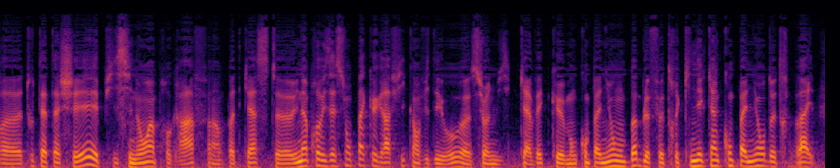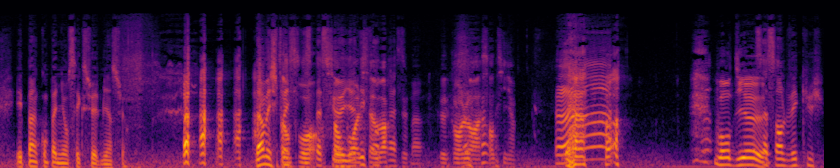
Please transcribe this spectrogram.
euh, tout attaché, et puis sinon un prographe, un podcast, euh, une improvisation pas que graphique en vidéo euh, sur une musique avec euh, mon compagnon Bob Le Feutre, qui n'est qu'un compagnon de travail et pas un compagnon sexuel bien sûr. non mais je Sans précise pour- parce sans qu'il y a pour le des savoir fantasmes. Que quand on l'aura senti. hein. Mon Dieu Ça sent le vécu.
